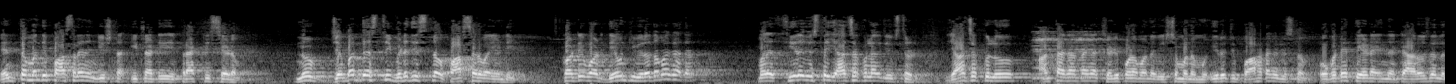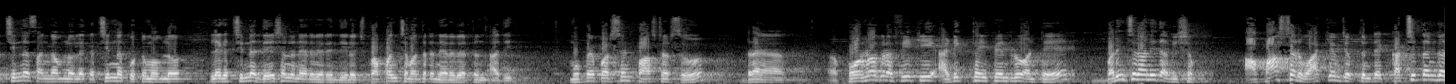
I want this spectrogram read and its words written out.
ఎంతమంది పాస్టర్లు నేను చూసిన ఇట్లాంటి ప్రాక్టీస్ చేయడం. నువ్వు జబర్దస్తి విడదీస్తున్నావు పాస్టర్ అయ్యండి. కాబట్టి వాడు దేవునికి విరోధమా కదా? మన తీర చూస్తే యాచకులాగా చూస్తున్నాడు యాచకులు అంతగంతగా చెడిపోవడం అన్న విషయం మనము ఈ రోజు బాహటంగా చూస్తున్నాం. ఒకటే తేడా ఏంటంటే ఆ రోజుల్లో చిన్న సంఘంలో లేక చిన్న కుటుంబంలో లేక చిన్న దేశంలో నెరవేరింది ఈ రోజు. ప్రపంచం అంతటా నెరవేరుతుంది అది. ముప్పై పర్సెంట్ పాస్టర్స్ పోర్నోగ్రఫీకి అడిక్ట్ అయిపోయినరు అంటే భరించడానికి ఆ విషయం ఆ పాస్టర్ వాక్యం చెప్తుంటే ఖచ్చితంగా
